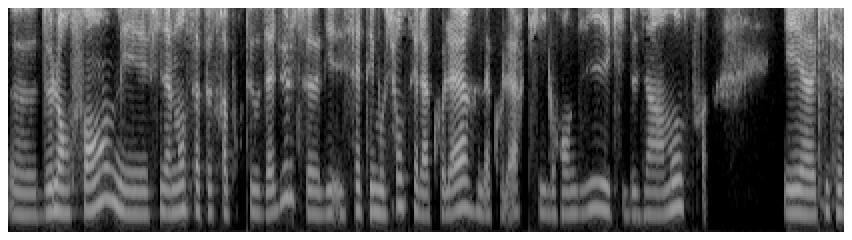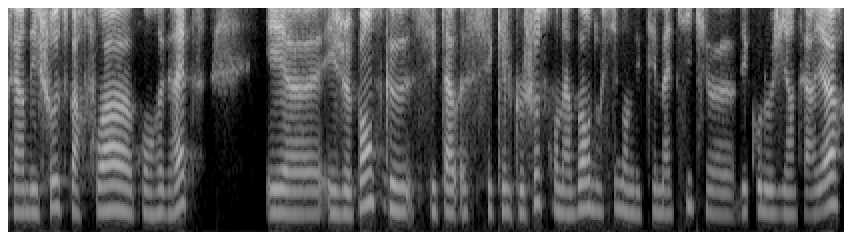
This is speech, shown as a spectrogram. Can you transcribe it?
de l'enfant, mais finalement ça peut se rapporter aux adultes. Cette émotion, c'est la colère, la colère qui grandit et qui devient un monstre et euh, qui fait faire des choses parfois euh, qu'on regrette. Et, je pense que c'est quelque chose qu'on aborde aussi dans des thématiques d'écologie intérieure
